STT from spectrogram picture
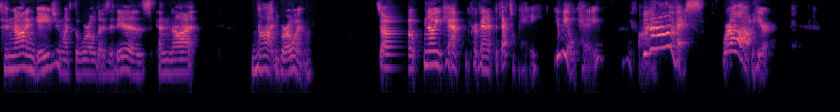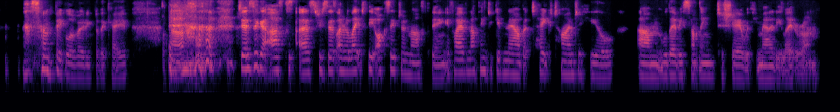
to not engaging with the world as it is and not not growing. So no, you can't prevent it, but that's okay. You'll be okay. You'll be fine. You got all of us. We're all out here. Some people are voting for the cave. Uh, Jessica asks us, she says, I relate to the oxygen mask thing. If I have nothing to give now but take time to heal, um, will there be something to share with humanity later on?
